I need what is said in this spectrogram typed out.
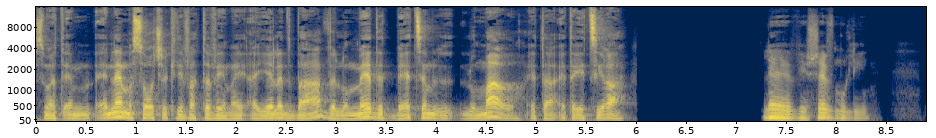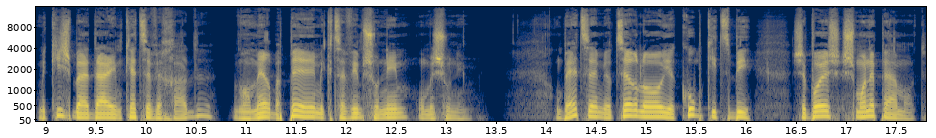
זאת אומרת, הם, אין להם מסורת של כתיבת תווים, ה- הילד בא ולומד את, בעצם לומר את, ה, את היצירה. לב יושב מולי, מקיש בידיים קצב אחד, ואומר בפה מקצבים שונים ומשונים. הוא בעצם יוצר לו יקום קצבי, שבו יש שמונה פעמות.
